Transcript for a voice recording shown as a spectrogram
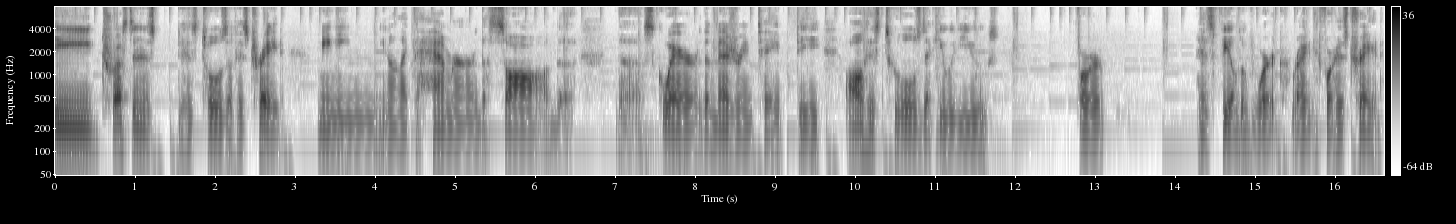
he trusts in his his tools of his trade, meaning you know like the hammer, the saw, the the square, the measuring tape, the all his tools that he would use for his field of work, right? For his trade.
